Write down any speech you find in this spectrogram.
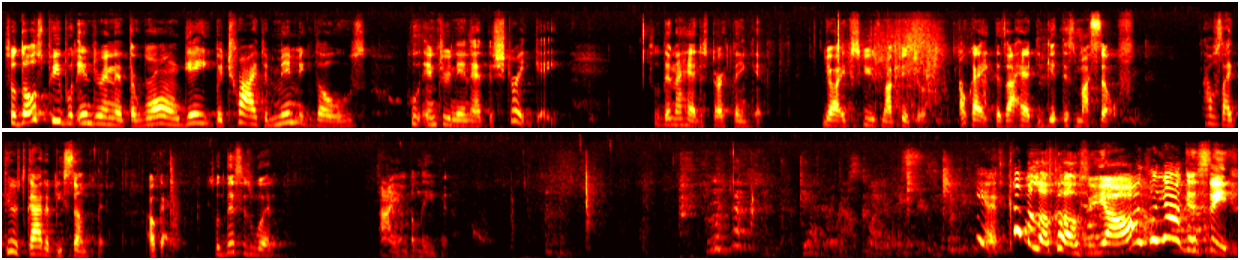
So those people entering at the wrong gate, but tried to mimic those who entered in at the straight gate. So then I had to start thinking. Y'all excuse my picture, okay? Because I had to get this myself. I was like, there's got to be something. Okay, so this is what I am believing. Yeah, come a little closer, y'all, so y'all can see.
